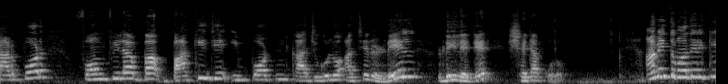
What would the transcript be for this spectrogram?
তারপর ফর্ম ফিল আপ বা বাকি যে ইম্পর্টেন্ট কাজগুলো আছে রেল রিলেটেড সেটা করো। আমি তোমাদেরকে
